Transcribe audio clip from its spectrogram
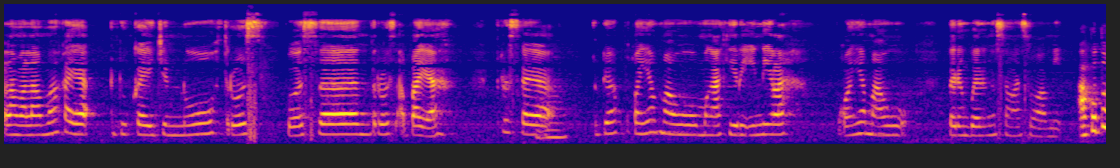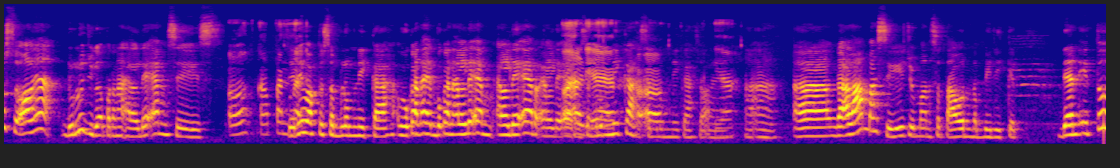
lama-lama kayak aduh kayak jenuh, terus bosen, terus apa ya? Terus kayak hmm. udah pokoknya mau mengakhiri inilah. Pokoknya mau bareng-bareng sama suami. Aku tuh soalnya dulu juga pernah LDM sis. Oh kapan? Jadi mbak? waktu sebelum nikah, bukan eh bukan LDM, LDR, LDR, oh, sebelum nikah, uh, sebelum nikah soalnya. Iya. Uh, uh, nggak lama sih, cuma setahun lebih dikit. Dan itu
